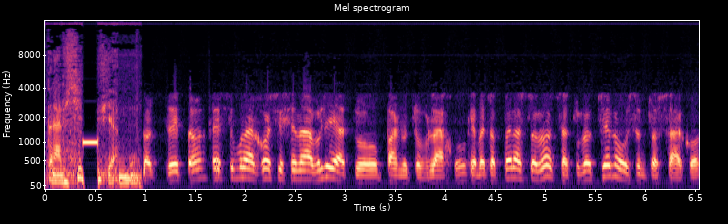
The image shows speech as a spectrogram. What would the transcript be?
την αρχίδια μου. Το τρίτο, χθε ήμουν εγώ στη συναυλία του πάνω του Βλάχου και με το πέρας στο ρώτησα. Του λέω τι εννοούσε με το σάκο.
